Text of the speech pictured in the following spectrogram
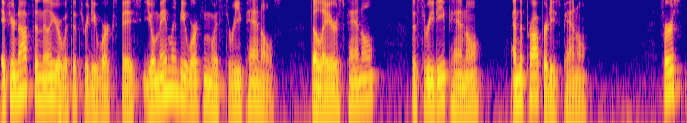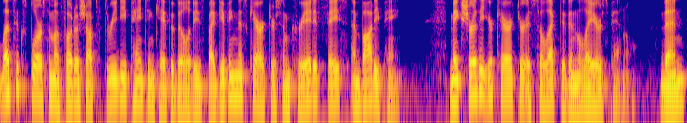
If you're not familiar with the 3D workspace, you'll mainly be working with three panels, the Layers panel, the 3D panel, and the Properties panel. First, let's explore some of Photoshop's 3D painting capabilities by giving this character some creative face and body paint. Make sure that your character is selected in the Layers panel. Then,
